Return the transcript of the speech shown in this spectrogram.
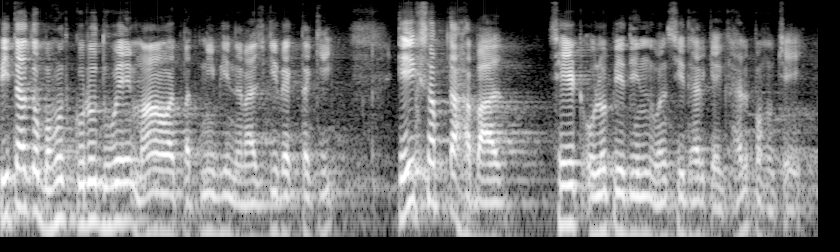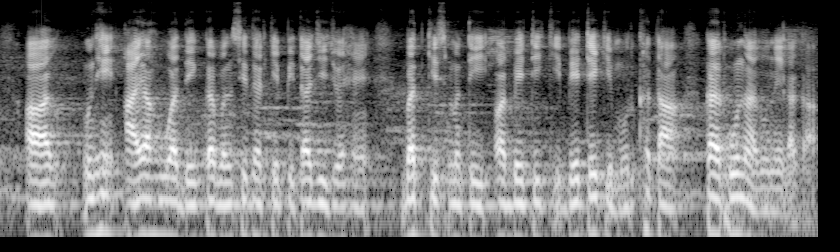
पिता तो बहुत क्रुद्ध हुए, माँ और पत्नी भी नाराज़गी व्यक्त की। एक सप्ताह बाद सेठ ओलोपीदीन वंशीधर के घर पहुँचे और उन्हें आया हुआ देखकर वंशीधर के पिताजी जो हैं, बदकिस्मती और बेटी की, बेटे की मूर्खता का रोना रोने लगा।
